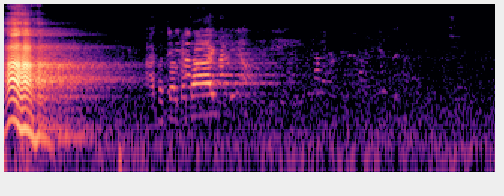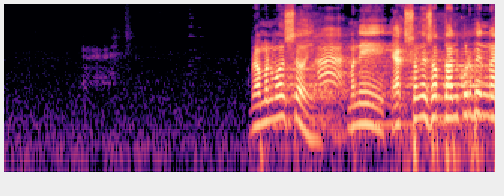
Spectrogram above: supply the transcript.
হ্যাঁ হ্যাঁ হ্যাঁ আচ্ছা চল কোথায় ব্রাহ্মণ মহাশয়? হ্যাঁ। মানে একসঙ্গে সব দান করবেন না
